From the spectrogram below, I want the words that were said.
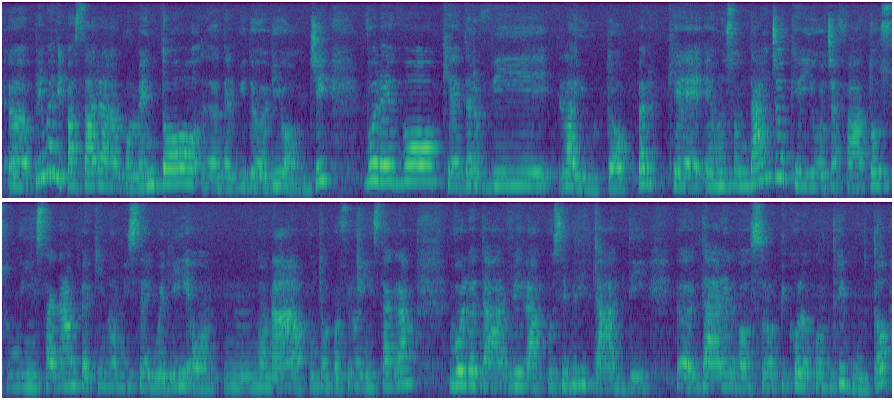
Eh, prima di passare all'argomento eh, del video di oggi volevo chiedervi l'aiuto perché è un sondaggio che io ho già fatto su Instagram per chi non mi segue lì o mm, non ha appunto un profilo Instagram voglio darvi la possibilità di eh, dare il vostro piccolo contributo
